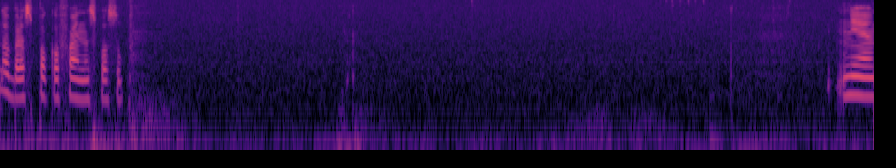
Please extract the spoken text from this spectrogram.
Dobra, spoko, fajny sposób. Nie,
